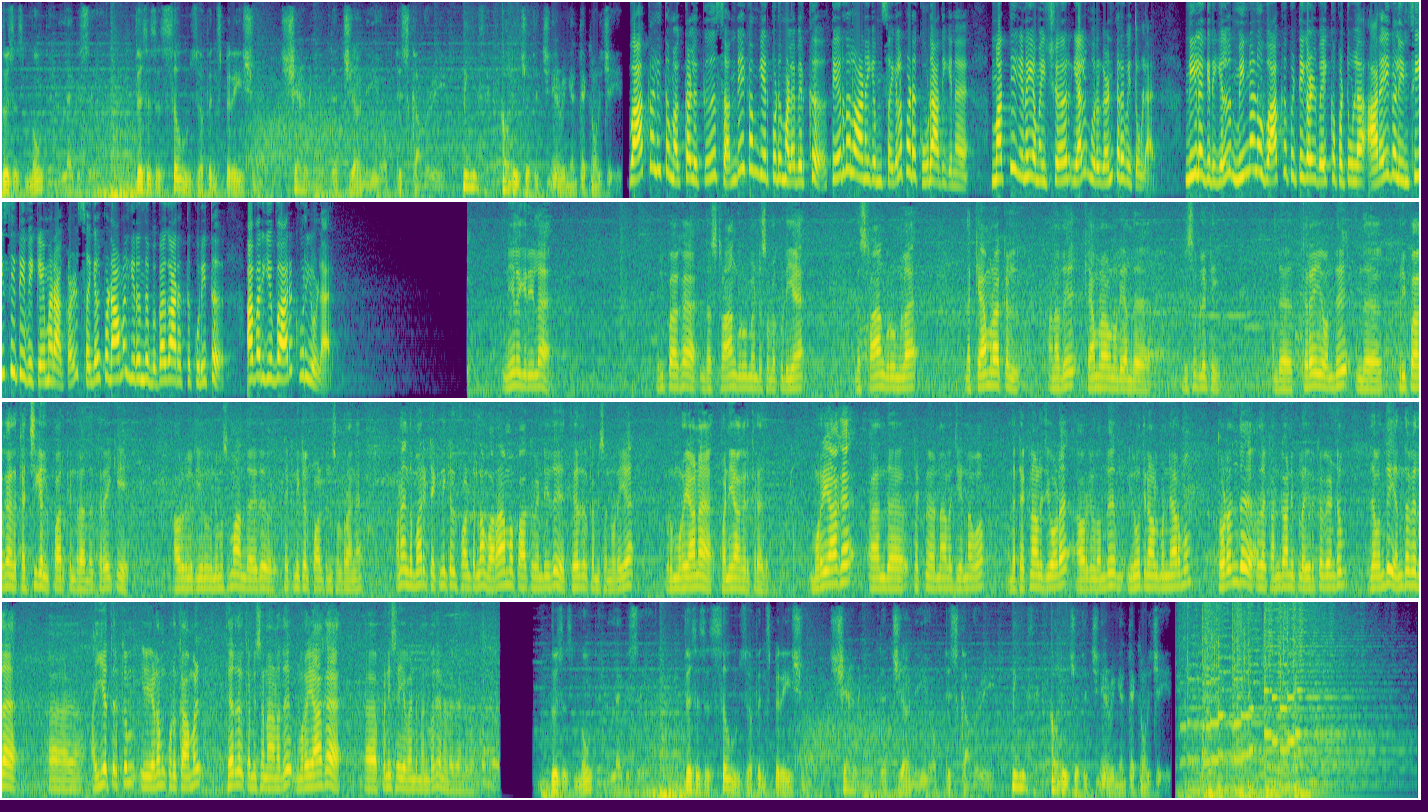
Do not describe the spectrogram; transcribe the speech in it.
This is more than a legacy. This is a source of inspiration, sharing the journey of discovery. PSN College of Engineering and Technology. வாக்களித்த மக்களுக்கு சந்தேகம் ஏற்படும் அளவிற்கு தேர்தல் ஆணையம் செயல்படக்கூடாது என மத்திய இணையமைச்சர் எல் முருகன் தெரிவித்துள்ளார் நீலகிரியில் மின்னணு வாக்குப்பெட்டிகள் வைக்கப்பட்டுள்ள அறைகளின் சிசிடிவி கேமராக்கள் செயல்படாமல் இருந்த விவகாரத்து குறித்து அவர் இவ்வாறு கூறியுள்ளார் நீலகிரியில் குறிப்பாக இந்த ஸ்ட்ராங் ரூம் என்று சொல்லக்கூடிய இந்த ஸ்ட்ராங் ரூமில் இந்த கேமராக்கள் ஆனது கேமராவினுடைய அந்த விசிபிலிட்டி அந்த திரையை வந்து இந்த குறிப்பாக அந்த கட்சிகள் பார்க்கின்ற அந்த திரைக்கு அவர்களுக்கு இருபது நிமிஷமாக அந்த இது டெக்னிக்கல் ஃபால்ட்டுன்னு சொல்கிறாங்க ஆனால் இந்த மாதிரி டெக்னிக்கல் ஃபால்ட்டெல்லாம் வராமல் பார்க்க வேண்டியது தேர்தல் கமிஷனுடைய ஒரு முறையான பணியாக இருக்கிறது. முறையாக அந்த டெக்னாலஜி என்னவோ அந்த டெக்னாலஜியோடு அவர்கள் வந்து இருபத்தி நாலு மணி நேரமும் தொடர்ந்து அதை கண்காணிப்பில் இருக்க வேண்டும் இதை வந்து எந்தவித ஐயத்திற்கும் இடம் கொடுக்காமல் தேர்தல் கமிஷனானது முறையாக பணி செய்ய வேண்டும் என்பது என்னுடைய வேண்டுகோள் This is more than legacy. This is a source of inspiration, sharing the journey of discovery. PSN College of Engineering and Technology.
